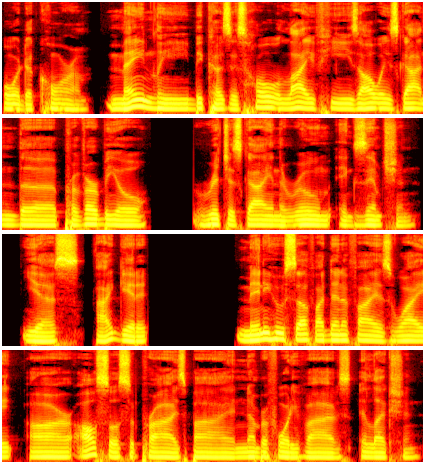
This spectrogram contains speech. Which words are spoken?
or decorum, mainly because his whole life he's always gotten the proverbial richest guy in the room exemption. Yes, I get it. Many who self identify as white are also surprised by number 45's election.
